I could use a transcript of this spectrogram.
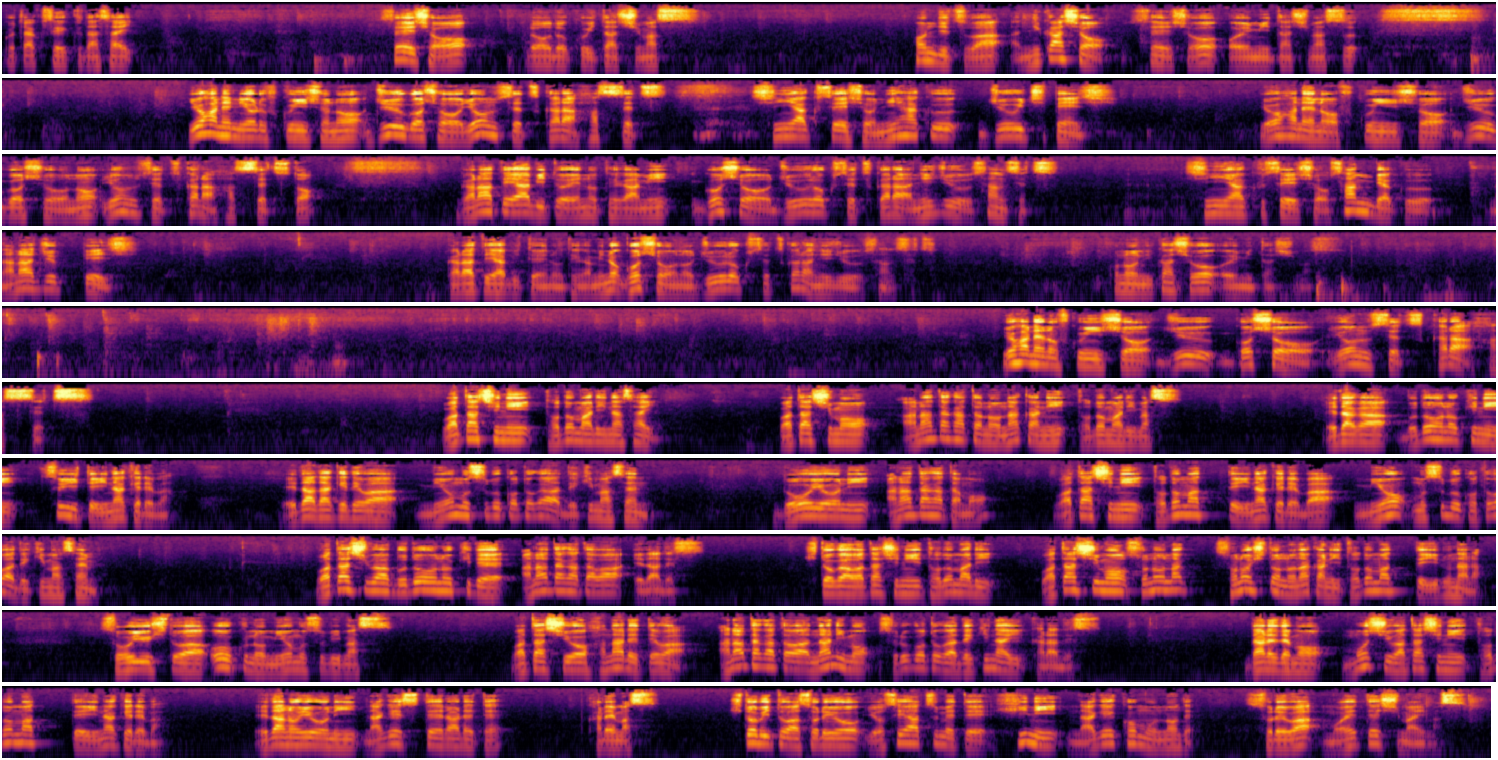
ご着席ください。聖書を朗読いたします。本日は2箇所聖書をお読みいたします。ヨハネによる福音書の15章4節から8節。新約聖書211ページ。ヨハネの福音書15章の4節から8節とガラテヤ人への手紙5章16節から23節。新約聖書370ページ。ガラテヤ人への手紙の5章の16節から23節。この2箇所をお読みいたします。ヨハネの福音書15章4節から8節私にとどまりなさい。私もあなた方の中にとどまります。枝がブドウの木についていなければ、枝だけでは実を結ぶことができません。同様にあなた方も私にとどまっていなければ実を結ぶことはできません。私はブドウの木であなた方は枝です。人が私にとどまり、私もそのなその人の中にとどまっているなら、そういう人は多くの実を結びます。私を離れてはあなた方は何もすることができないからです。誰でももし私にとどまっていなければ、枝のように投げ捨てられて枯れます。人々はそれを寄せ集めて火に投げ込むので、それは燃えてしまいます。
